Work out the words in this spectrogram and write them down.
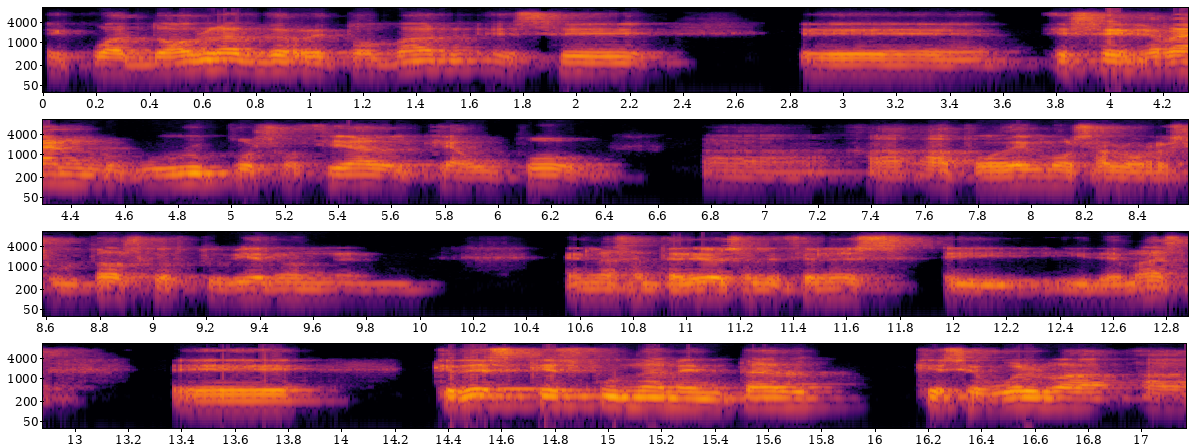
eh, cuando hablas de retomar ese, eh, ese gran grupo social que aupó a, Podemos a los resultados que obtuvieron en, las anteriores elecciones y, demás, ¿crees que es fundamental que se vuelva a,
